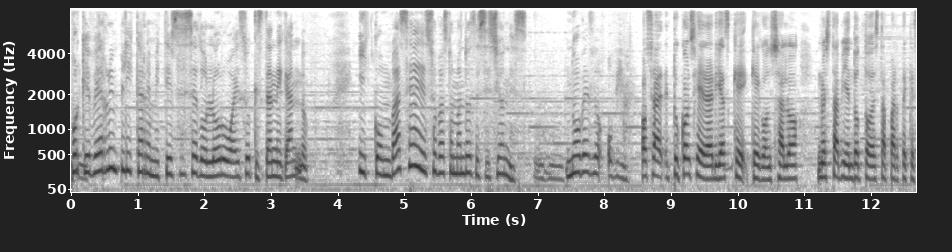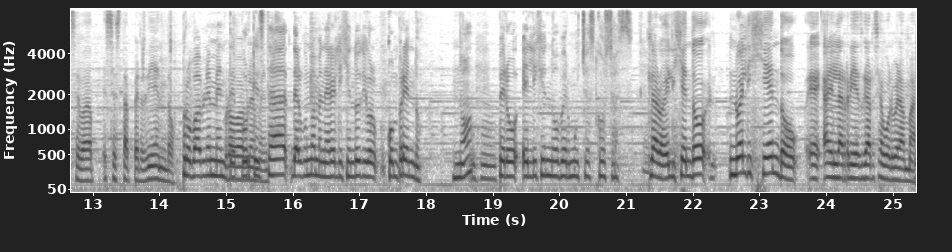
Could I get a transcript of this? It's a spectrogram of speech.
Porque verlo implica remitirse a ese dolor o a eso que está negando. Y con base a eso vas tomando decisiones. No ves lo obvio. O sea, ¿tú considerarías que, Gonzalo no está viendo toda esta parte que se, va, se está perdiendo? Probablemente, porque está de alguna manera eligiendo, digo, comprendo, ¿no? Pero elige no ver muchas cosas. Claro, eligiendo, no eligiendo eh, el arriesgarse a volver a amar.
